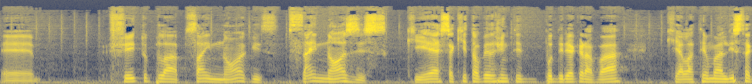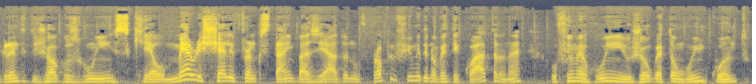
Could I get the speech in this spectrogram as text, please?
é, feito pela Psygnosis, Psygnosis, que é essa aqui talvez a gente poderia gravar, que ela tem uma lista grande de jogos ruins, que é o Mary Shelley Frankenstein, baseado no próprio filme de 94, né? O filme é ruim e o jogo é tão ruim quanto.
